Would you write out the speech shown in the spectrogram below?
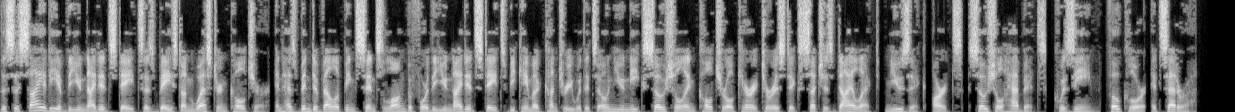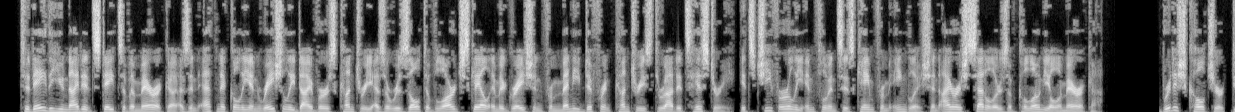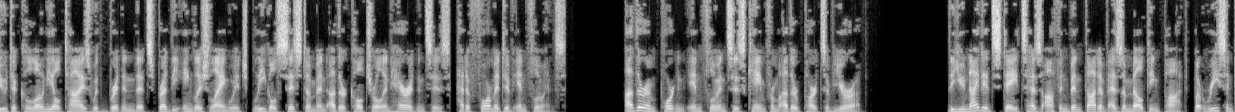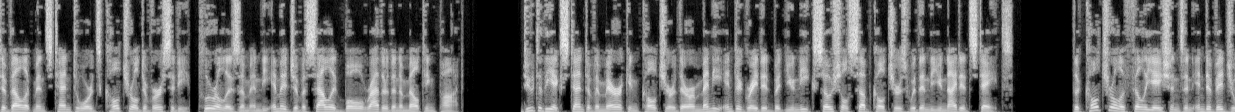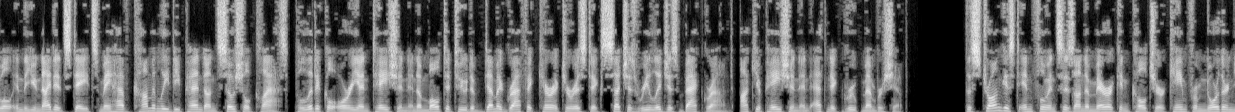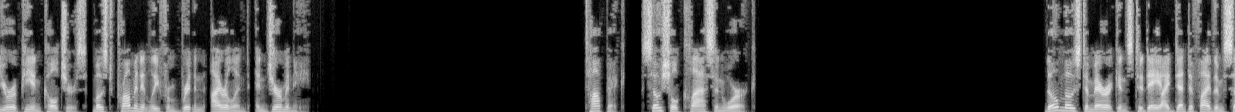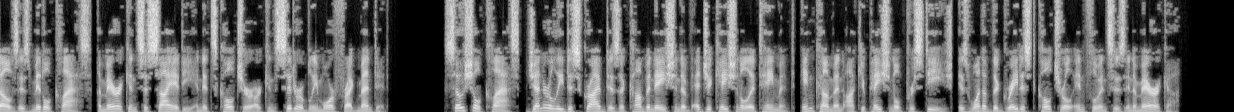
The Society of the United States is based on Western culture, and has been developing since long before the United States became a country with its own unique social and cultural characteristics such as dialect, music, arts, social habits, cuisine, folklore, etc. Today the United States of America is an ethnically and racially diverse country as a result of large-scale immigration from many different countries throughout its history. Its chief early influences came from English and Irish settlers of colonial America. British culture, due to colonial ties with Britain that spread the English language, legal system and other cultural inheritances, had a formative influence. Other important influences came from other parts of Europe. The United States has often been thought of as a melting pot, but recent developments tend towards cultural diversity, pluralism and the image of a salad bowl rather than a melting pot. Due to the extent of American culture there are many integrated but unique social subcultures within the United States. The cultural affiliations an individual in the United States may have commonly depend on social class, political orientation and a multitude of demographic characteristics such as religious background, occupation and ethnic group membership. The strongest influences on American culture came from Northern European cultures, most prominently from Britain, Ireland, and Germany. Social class and work Though most Americans today identify themselves as middle class, American society and its culture are considerably more fragmented. Social class, generally described as a combination of educational attainment, income and occupational prestige, is one of the greatest cultural influences in America.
